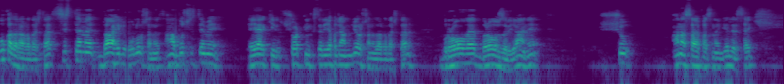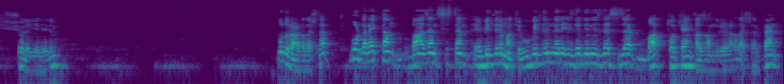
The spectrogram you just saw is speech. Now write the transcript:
bu kadar arkadaşlar. Sisteme dahil olursanız, ha bu sistemi eğer ki short linksleri yapacağım diyorsanız arkadaşlar Bro ve Browser yani şu ana sayfasına gelirsek şöyle gelelim. Budur arkadaşlar. Burada reklam bazen sistem e, bildirim atıyor. Bu bildirimleri izlediğinizde size BAT token kazandırıyor arkadaşlar. Ben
